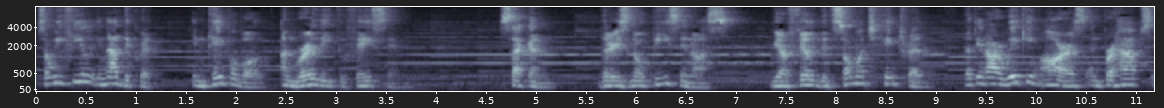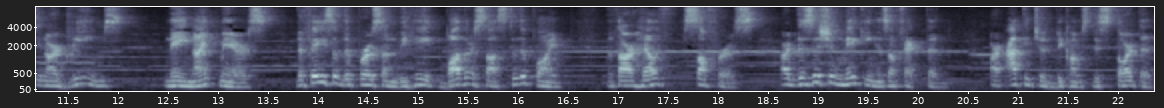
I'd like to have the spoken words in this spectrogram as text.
So we feel inadequate, incapable, unworthy to face Him. Second, there is no peace in us. We are filled with so much hatred that in our waking hours and perhaps in our dreams, nay, nightmares, the face of the person we hate bothers us to the point that our health suffers, our decision making is affected, our attitude becomes distorted.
